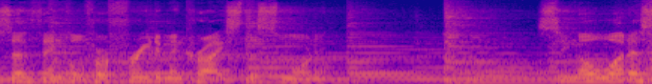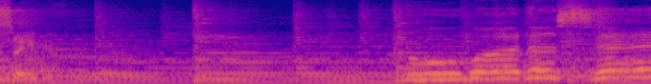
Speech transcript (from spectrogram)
so thankful for freedom in Christ this morning. Sing, Oh, what a Savior. Oh, what a Savior!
